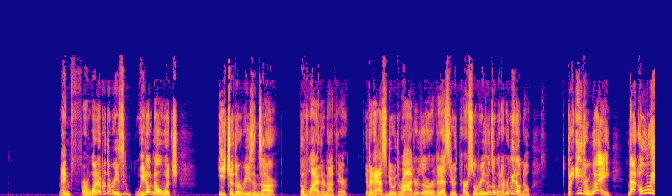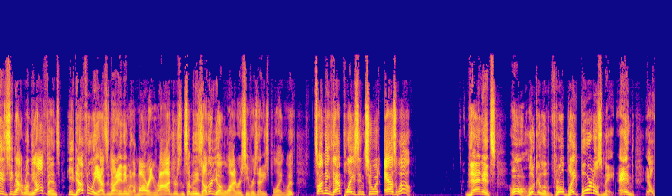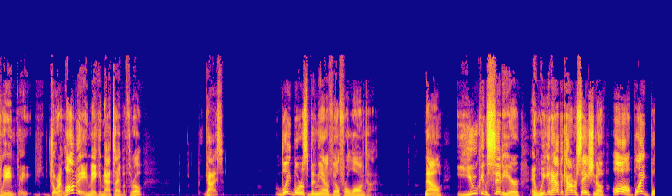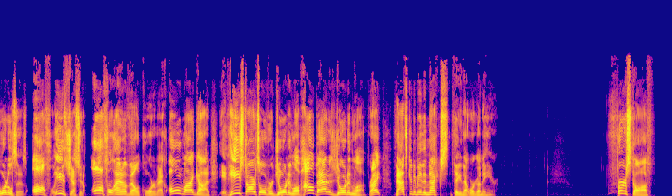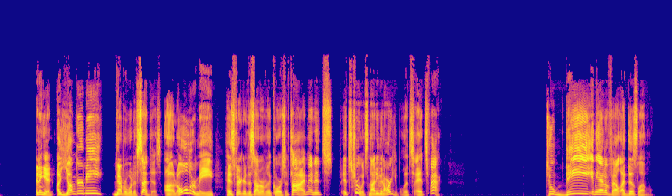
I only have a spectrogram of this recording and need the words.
And for whatever the reason, we don't know which each of the reasons are of why they're not there. If it has to do with Rodgers or if it has to do with personal reasons or whatever, we don't know. But either way, not only has he not run the offense, he definitely hasn't done anything with Amari Rogers and some of these other young wide receivers that he's playing with. So I think that plays into it as well. Then it's, oh, look at the throw Blake Bortles made. And you know, we Jordan Love ain't making that type of throw. Guys, Blake Bortles has been in the NFL for a long time. Now, you can sit here and we can have the conversation of, oh, Blake Bortles is awful. He's just an awful NFL quarterback. Oh my God. If he starts over Jordan Love, how bad is Jordan Love, right? That's going to be the next thing that we're going to hear. First off, and again, a younger me never would have said this. An older me has figured this out over the course of time, and it's it's true. It's not even arguable. It's it's fact. To be in the NFL at this level,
